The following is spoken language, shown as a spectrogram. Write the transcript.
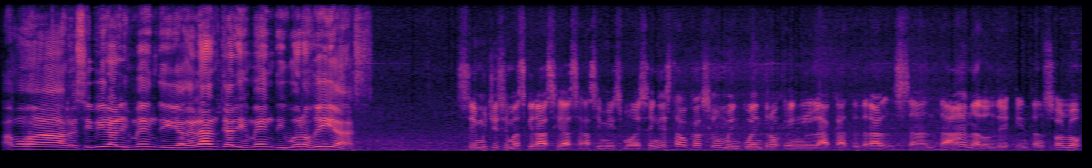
Vamos a recibir a Arismendi. Adelante Arismendi, buenos días. Sí, muchísimas gracias. Asimismo es. En esta ocasión me encuentro en la Catedral Santa Ana, donde en tan solo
